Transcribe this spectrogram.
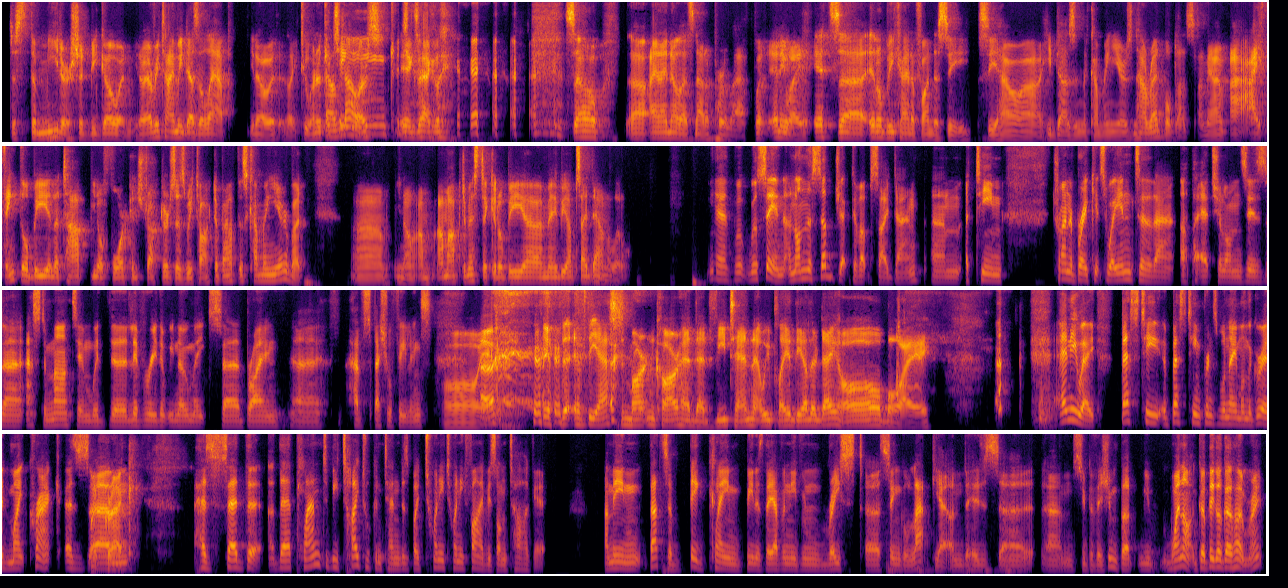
just the meter should be going. You know, every time he does a lap, you know, like two hundred thousand dollars. Exactly. so, uh, and I know that's not a per lap, but anyway, it's uh, it'll be kind of fun to see see how uh, he does in the coming years and how Red Bull does. I mean, I, I think they'll be in the top, you know, four constructors as we talked about this coming year, but um, you know, I'm I'm optimistic it'll be uh, maybe upside down a little. Yeah, we'll, we'll see. And, and, on the subject of upside down, um, a team trying to break its way into that upper echelons is uh, Aston Martin with the livery that we know makes uh, Brian uh, have special feelings. Oh yeah. Uh, if the if the Aston Martin car had that V10 that we played the other day, oh boy. anyway, best team best team principal name on the grid, Mike Krack, as Mike um, Krack. has said that their plan to be title contenders by 2025 is on target. I mean, that's a big claim, being as they haven't even raced a single lap yet under his uh, um, supervision. But you, why not go big or go home, right?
